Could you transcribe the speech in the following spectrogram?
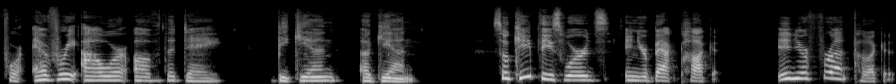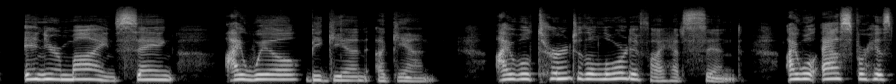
for every hour of the day. Begin again. So keep these words in your back pocket, in your front pocket, in your mind, saying, I will begin again. I will turn to the Lord if I have sinned. I will ask for his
